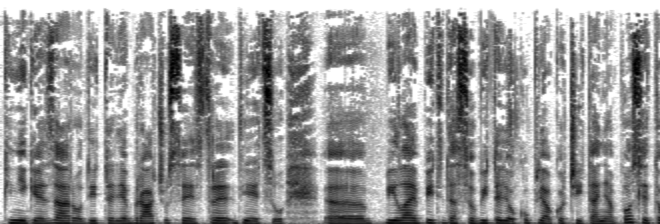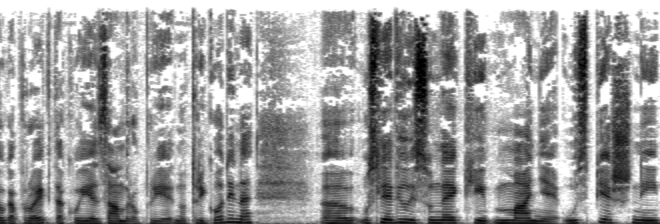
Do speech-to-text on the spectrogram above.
knjige za roditelje, braću, sestre, djecu. E, bila je bit da se obitelj okuplja oko čitanja. Poslije toga projekta koji je zamro prije jedno tri godine, e, uslijedili su neki manje uspješni,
